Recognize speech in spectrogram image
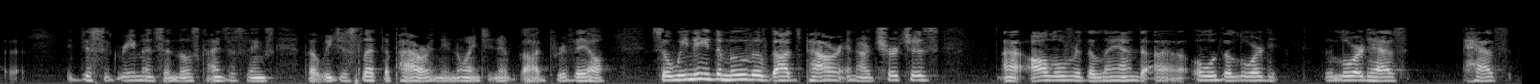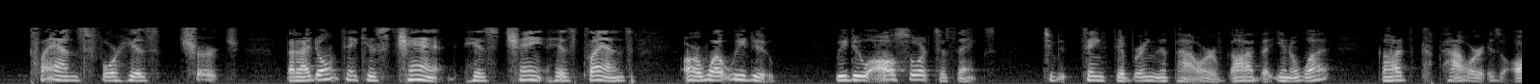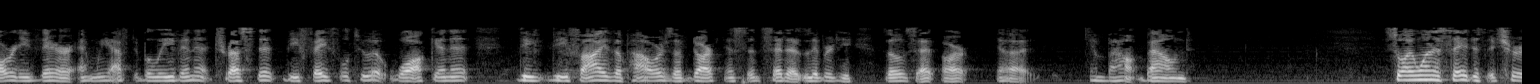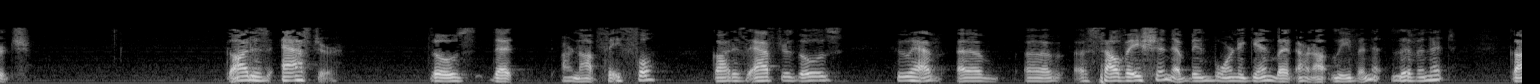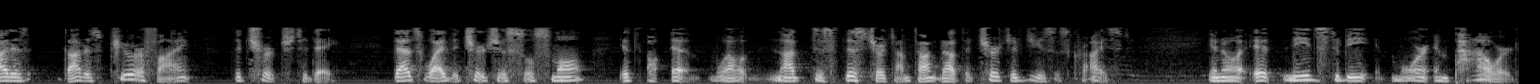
disagreements and those kinds of things, but we just let the power and the anointing of God prevail. So we need the move of God's power in our churches uh, all over the land. Uh, oh, the Lord, the Lord has has plans for His church, but I don't think His chan- His cha- His plans are what we do. We do all sorts of things to think to bring the power of God, but you know what? God's power is already there, and we have to believe in it, trust it, be faithful to it, walk in it, de- defy the powers of darkness, and set at liberty those that are uh, bound. So I want to say to the church, God is after those that are not faithful. God is after those who have a, a salvation, have been born again, but are not living it, living it. God is God is purifying the church today. That's why the church is so small. It's uh, well, not just this church. I'm talking about the Church of Jesus Christ. You know, it needs to be more empowered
